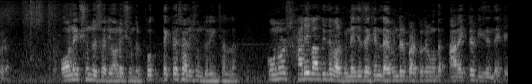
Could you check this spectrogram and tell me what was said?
করা। অনেক সুন্দর শাড়ি, অনেক সুন্দর। প্রত্যেকটা শাড়ি সুন্দর ইনশাল্লাহ কোন শাড়ি বাদ দিতে পারবেন এই যে দেখেন, ল্যাভেন্ডার পার্পলের মধ্যে আরেকটা ডিজাইন দেখে।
